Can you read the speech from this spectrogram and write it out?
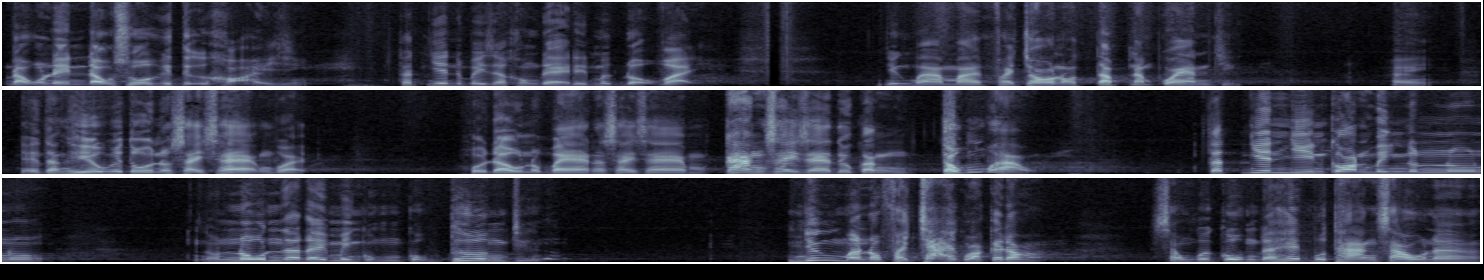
đau lên đau xuống thì tự khỏi tất nhiên bây giờ không để đến mức độ vậy. Nhưng mà mà phải cho nó tập làm quen chứ. Đấy. những thằng hiếu như tôi nó say xe cũng vậy. Hồi đầu nó bé nó say xe mà càng say xe tôi càng tống vào. Tất nhiên nhìn con mình nó nó, nó, nó nôn ra đấy mình cũng cũng thương chứ nhưng mà nó phải trải qua cái đó. Xong cuối cùng đã hết một tháng sau là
